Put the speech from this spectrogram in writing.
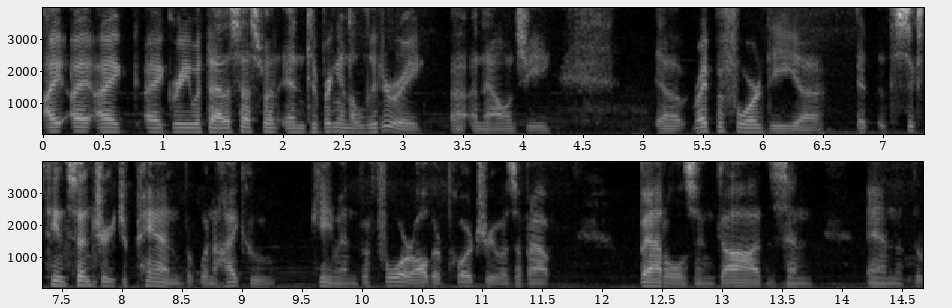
I, I, I, I agree with that assessment. And to bring in a literary uh, analogy, uh, right before the uh, the 16th century Japan, but when haiku came in, before all their poetry was about battles and gods and and the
